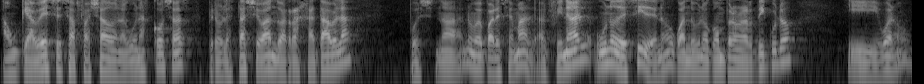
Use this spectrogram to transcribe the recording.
aunque a veces ha fallado en algunas cosas, pero lo está llevando a rajatabla, pues nada, no me parece mal. Al final uno decide, ¿no? Cuando uno compra un artículo y bueno,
